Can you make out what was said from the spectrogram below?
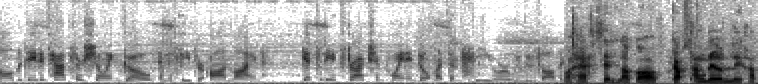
All the data taps are showing go and the feeds are online. Get to the extraction point and don't let them see you or we lose all the พอแฮ็ก data. เสร็จเราก็กลับทางเดิมเลยครับ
